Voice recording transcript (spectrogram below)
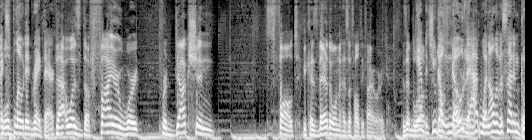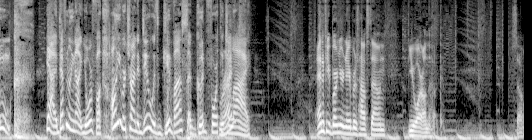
exploded right there. That was the firework production fault because they're the one that has a faulty firework. Does it blow yeah, but you don't know that when all of a sudden, boom. yeah, definitely not your fault. All you were trying to do was give us a good 4th of Right. July. And if you burn your neighbor's house down, you are on the hook. So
